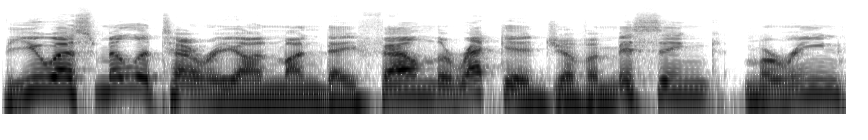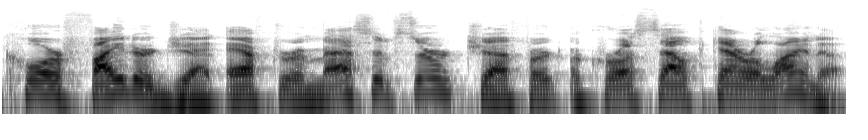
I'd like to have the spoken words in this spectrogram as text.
The U.S. military on Monday found the wreckage of a missing Marine Corps fighter jet after a massive search effort across South Carolina.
